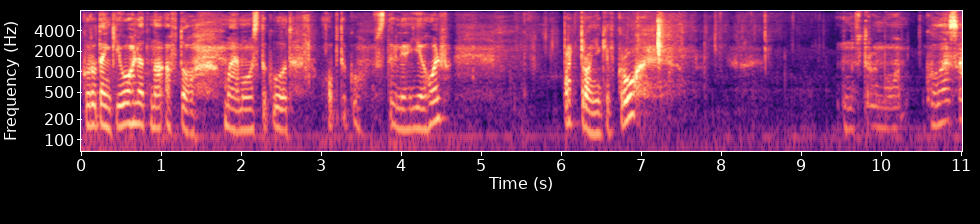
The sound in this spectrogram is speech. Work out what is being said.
коротенький огляд на авто. Маємо ось таку от оптику в стилі E-Golf. Парктроніків круг. Демонструємо вам колеса.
